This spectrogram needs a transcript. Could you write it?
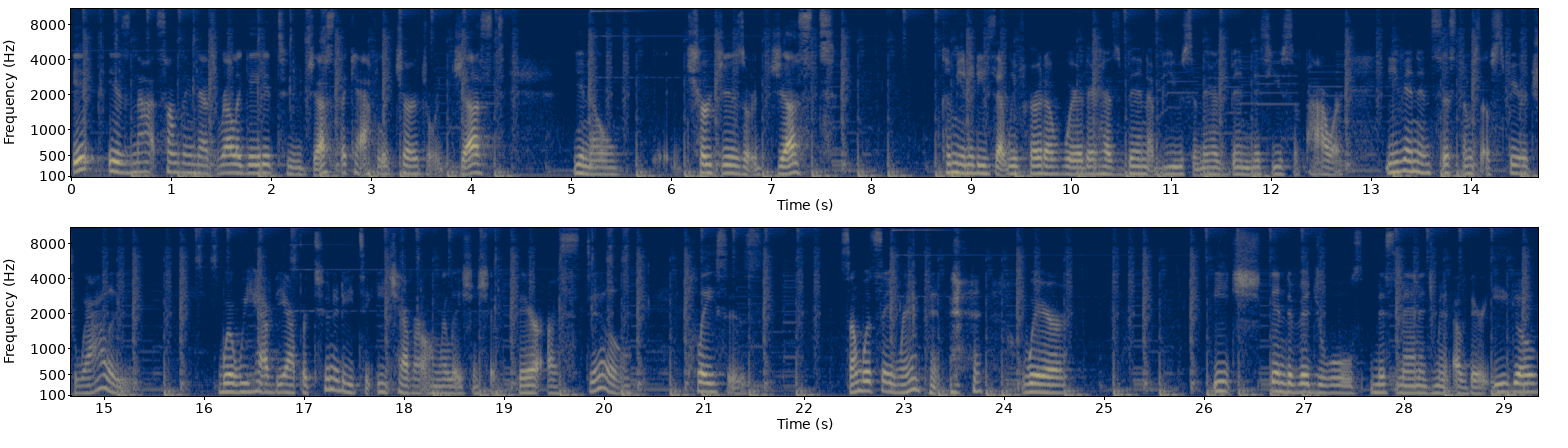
it is not something that's relegated to just the Catholic Church or just, you know, churches or just communities that we've heard of where there has been abuse and there has been misuse of power. Even in systems of spirituality, where we have the opportunity to each have our own relationship, there are still places, some would say rampant, where each individual's mismanagement of their ego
